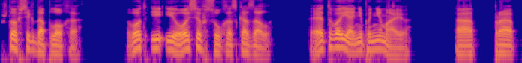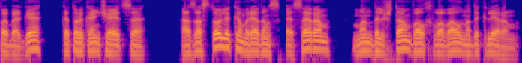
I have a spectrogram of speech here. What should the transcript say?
что всегда плохо. Вот и Иосиф сухо сказал. Этого я не понимаю. А про ПБГ, который кончается «А за столиком рядом с эсером Мандельштам волхвовал над эклером,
